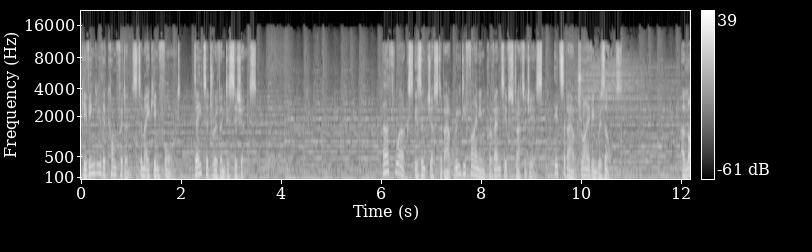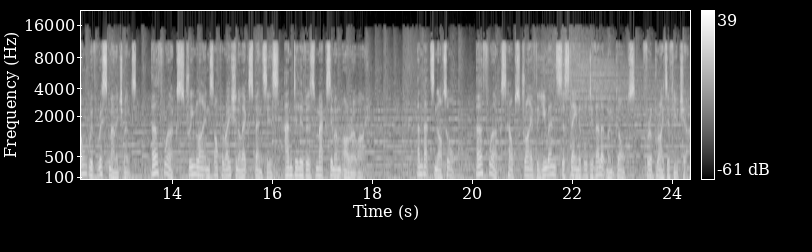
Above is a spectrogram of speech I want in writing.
giving you the confidence to make informed, data-driven decisions. Earthworks isn't just about redefining preventive strategies, it's about driving results. Along with risk management, Earthworks streamlines operational expenses and delivers maximum ROI. And that's not all. Earthworks helps drive the UN's Sustainable Development Goals for a brighter future.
